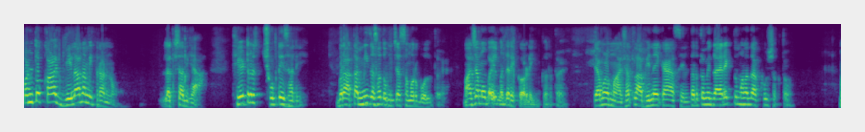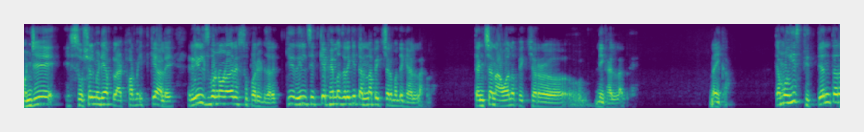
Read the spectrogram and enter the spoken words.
पण तो काळ गेला ना मित्रांनो. लक्षात घ्या. थिएटर छोटे झाले. बरं आता मी जसं तुमच्यासमोर बोलतोय माझ्या मोबाईलमध्ये रेकॉर्डिंग करतोय. त्यामुळे माझ्यातला अभिनय काय असेल तर तो मी डायरेक्ट तुम्हाला दाखवू शकतो. म्हणजे सोशल मीडिया प्लॅटफॉर्म इतके आले रील्स बनवणारे सुपरहिट झालेत की रील्स इतके फेमस झाले की त्यांना पिक्चरमध्ये घ्यायला लागलं. त्यांच्या नावानं पिक्चर निघायला लागले. नाही का? त्यामुळे ही स्थित्यंतर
